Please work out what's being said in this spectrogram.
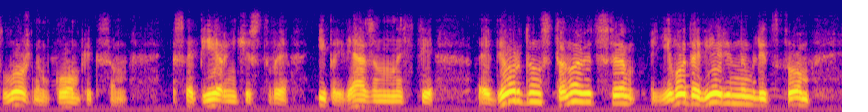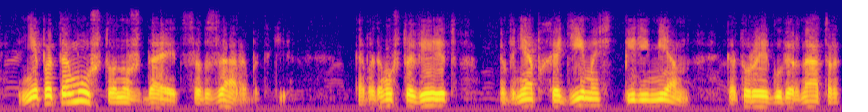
сложным комплексом — соперничества и привязанности, Бёрден становится его доверенным лицом не потому, что нуждается в заработке, а потому что верит в необходимость перемен, которые губернатор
